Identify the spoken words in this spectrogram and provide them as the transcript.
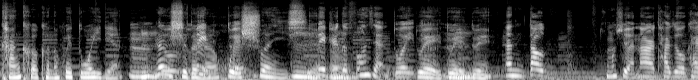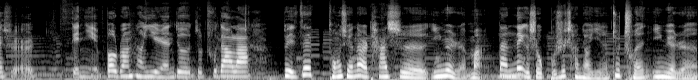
坎坷，可能会多一点。嗯，认识的人会顺一些，未知的嗯风险多一点。对对嗯对，那你到同学那儿，他就开始给你包装成艺人，就就出道啦。对，在同学那儿他是音乐人嘛，但嗯那个时候不是唱跳艺人，就纯音乐人。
